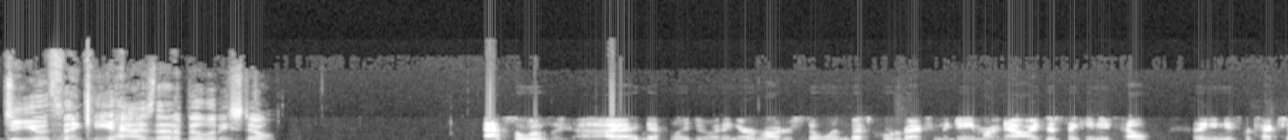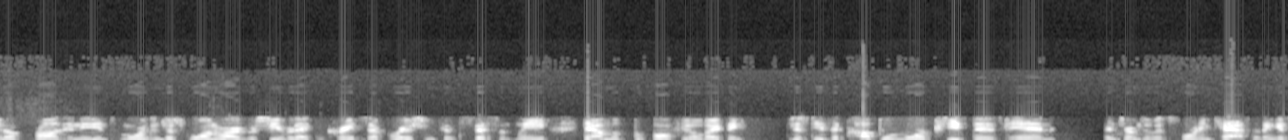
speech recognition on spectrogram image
do you think he has that ability still? Absolutely, I definitely do. I think Aaron Rodgers is still one of the best quarterbacks in the game right now. I just think he needs help. I think he needs protection up front, and he needs more than just one wide receiver that can create separation consistently down the football field. I think just needs a couple more pieces in in terms of a sporting cast. I think as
